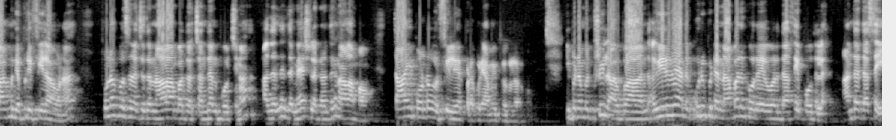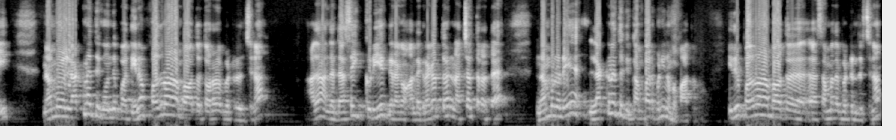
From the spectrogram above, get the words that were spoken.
பார்க்கும்போது எப்படி ஃபீல் ஆகும்னா புனர்பூச நட்சத்திரம் நாலாம் பாதத்துல சந்திரன் போச்சுன்னா அது வந்து இந்த மேஷ லக்னத்துக்கு நாலாம் பாவம். தாய் போன்ற ஒரு ஃபீல் ஏற்படக்கூடிய அமைப்புகள் இருக்கும். இப்ப நம்ம ஃபீல் இதுவே அந்த குறிப்பிட்ட நபருக்கு ஒரு ஒரு தசை போகுதுல அந்த தசை நம்ம லக்னத்துக்கு வந்து பாத்தீங்கன்னா பதினோராம் பாவத்தை தொடர்பு பெற்றிருந்துச்சுன்னா அதான் அந்த தசைக்குரிய கிரகம். அந்த கிரகத்தோட நட்சத்திரத்தை நம்மளுடைய லக்னத்துக்கு கம்பேர் பண்ணி நம்ம பார்த்துக்கணும். இது பதினோராம் பாவத்தை சம்மந்தப்பட்டு இருந்துச்சுன்னா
